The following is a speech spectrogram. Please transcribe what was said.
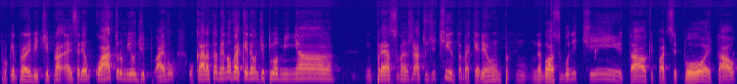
Porque para emitir, pra, aí seriam 4 mil de. Aí o cara também não vai querer um diplominha impresso na jato de tinta, vai querer um, um, negócio bonitinho e tal, que participou e tal.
